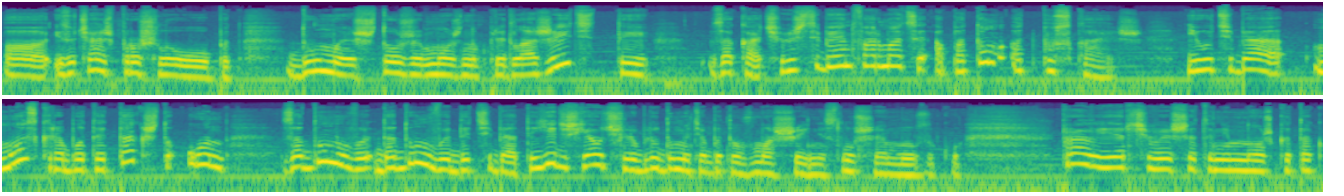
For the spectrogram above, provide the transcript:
э, изучаешь прошлый опыт, думаешь, что же можно предложить, ты закачиваешь себе информацию, а потом отпускаешь. И у тебя мозг работает так, что он задумывает, додумывает до тебя. Ты едешь, я очень люблю думать об этом в машине, слушая музыку проверчиваешь это немножко, так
